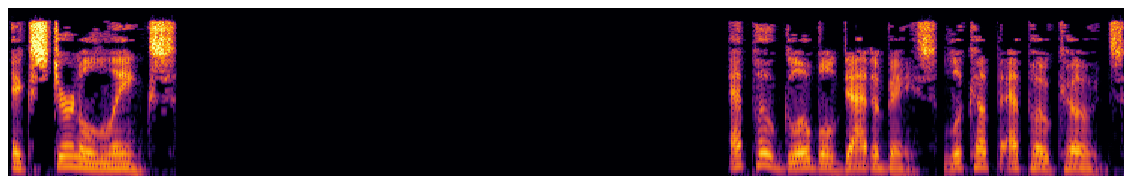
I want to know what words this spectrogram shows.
External links EPPO Global Database look up EPPO codes.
